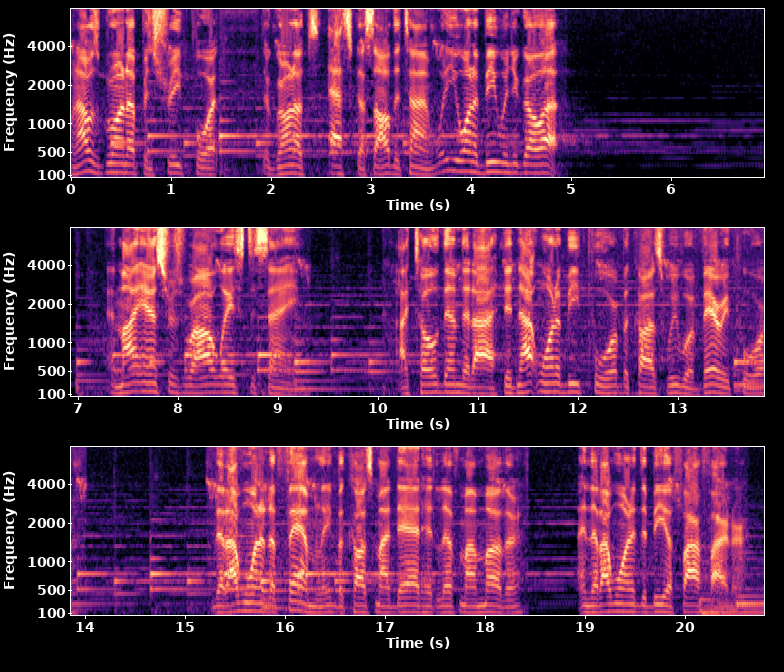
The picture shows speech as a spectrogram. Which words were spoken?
When I was growing up in Shreveport, the grown ups ask us all the time, What do you want to be when you grow up? And my answers were always the same. I told them that I did not want to be poor because we were very poor, that I wanted a family because my dad had left my mother, and that I wanted to be a firefighter.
